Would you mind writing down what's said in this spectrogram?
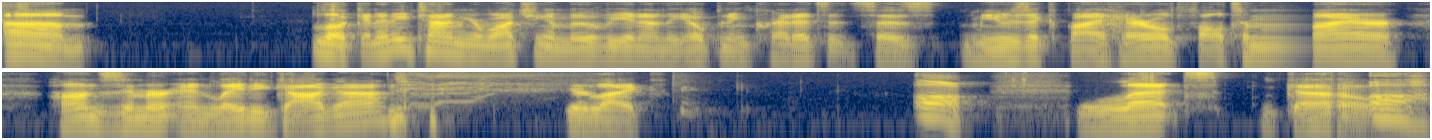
Um, look, and anytime you're watching a movie and on the opening credits it says music by Harold Faltermeyer, Hans Zimmer, and Lady Gaga, you're like, Oh, let's go. Oh,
